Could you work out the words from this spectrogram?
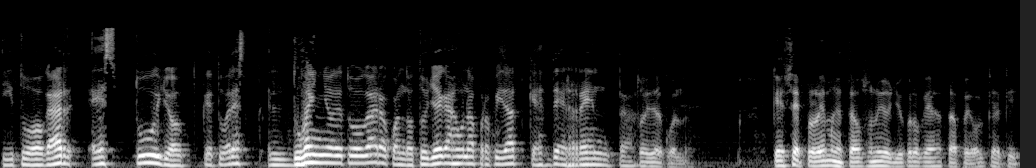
y tu hogar es tuyo, que tú eres el dueño de tu hogar o cuando tú llegas a una propiedad que es de renta. Estoy de acuerdo. Que ese problema en Estados Unidos yo creo que es hasta peor que aquí.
